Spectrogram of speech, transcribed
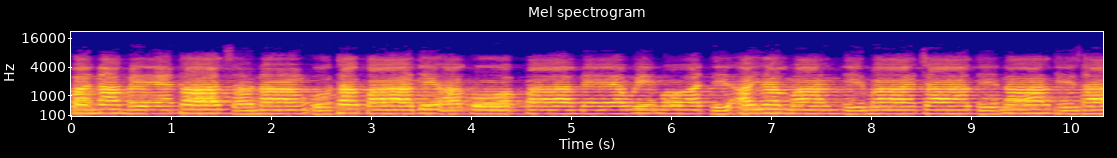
ปนเมทัสสนนังอุทปาทิอโคปาเมวิโมติอายมันติมาชาตินาติธา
